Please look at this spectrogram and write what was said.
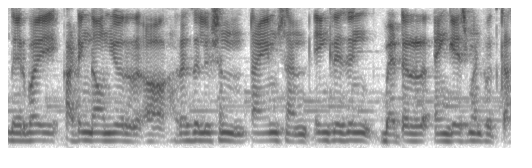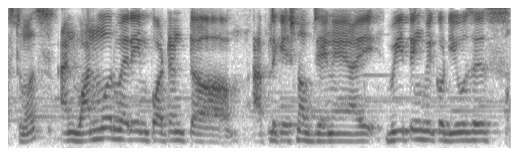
thereby cutting down your uh, resolution times and increasing better engagement with customers. And one more very important uh, application of GenAI we think we could use is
